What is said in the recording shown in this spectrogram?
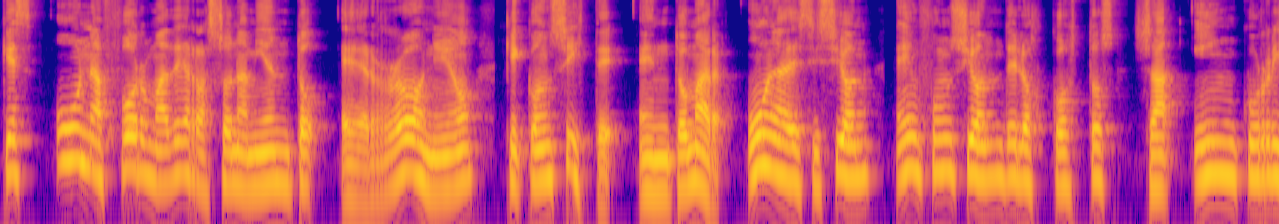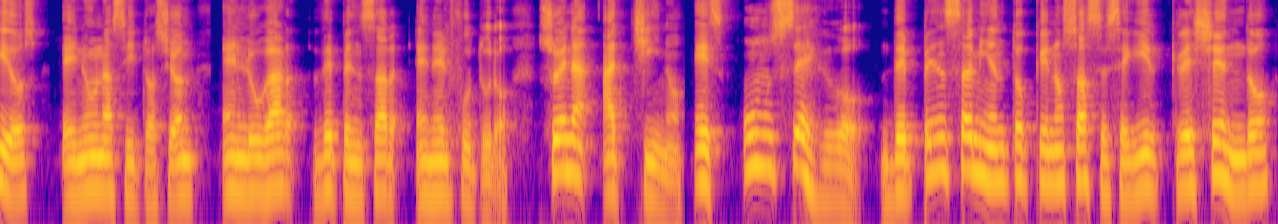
que es una forma de razonamiento erróneo que consiste en tomar una decisión en función de los costos ya incurridos en una situación en lugar de pensar en el futuro. Suena a chino. Es un sesgo de pensamiento que nos hace seguir creyendo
